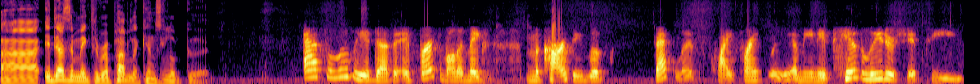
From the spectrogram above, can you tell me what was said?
Uh, it doesn't make the Republicans look good. Absolutely, it doesn't. First of all, it makes McCarthy look feckless, quite frankly. I mean, if his leadership team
